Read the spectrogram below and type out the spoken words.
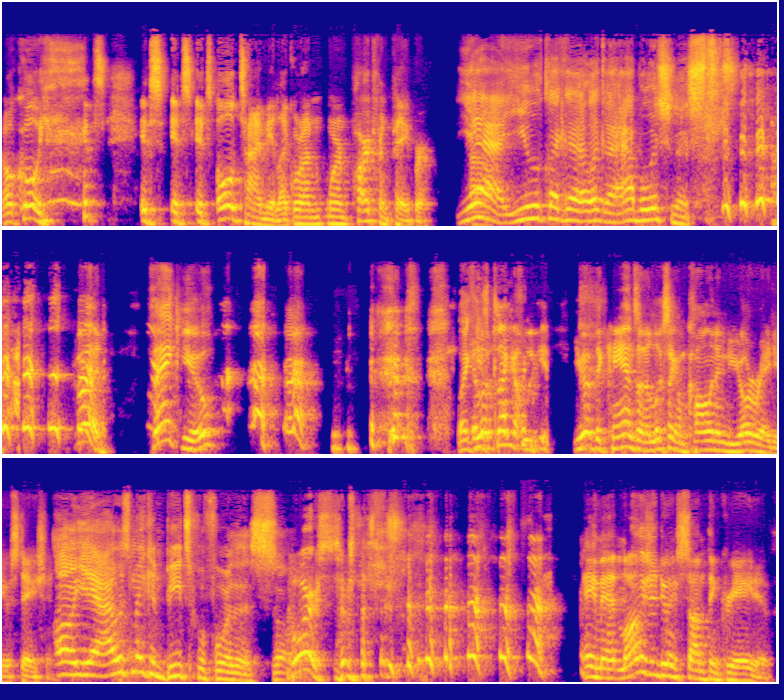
Oh, cool. it's it's it's it's old timey, like we're on we're on parchment paper. Yeah, you look like a like an abolitionist. Good. Thank you. like It looks like I'm- you have the cans on. It looks like I'm calling into your radio station. Oh yeah, I was making beats before this. So. Of course. hey, man. As long as you're doing something creative.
